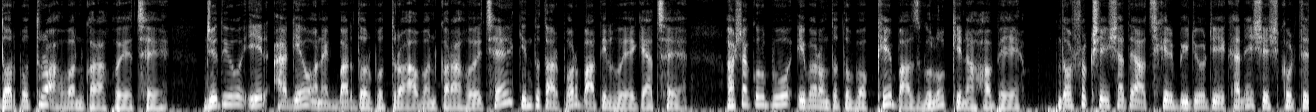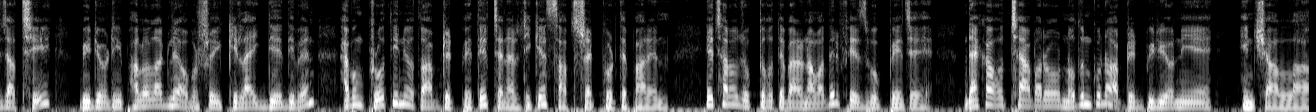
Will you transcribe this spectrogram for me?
দরপত্র আহ্বান করা হয়েছে। যদিও এর আগেও অনেকবার দরপত্র আহ্বান করা হয়েছে, কিন্তু তারপর বাতিল হয়ে গেছে। আশা করব এবার অন্তত পক্ষে বাসগুলো কেনা হবে। দর্শক, সেই সাথে আজকের ভিডিওটি এখানেই শেষ করতে যাচ্ছি। ভিডিওটি ভালো লাগলে অবশ্যই একটি লাইক দিয়ে দিবেন এবং প্রতিনিয়ত আপডেট পেতে চ্যানেলটিকে সাবস্ক্রাইব করতে পারেন। এছাড়াও যুক্ত হতে পারেন আমাদের ফেসবুক পেজে। দেখা হচ্ছে আবারও নতুন কোনো আপডেট ভিডিও নিয়ে। ইনশাআল্লাহ।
